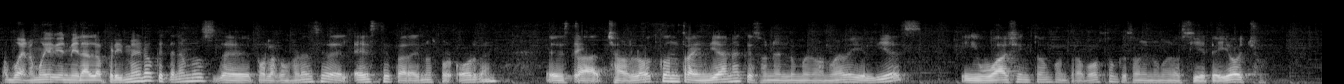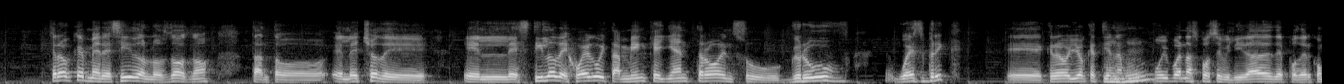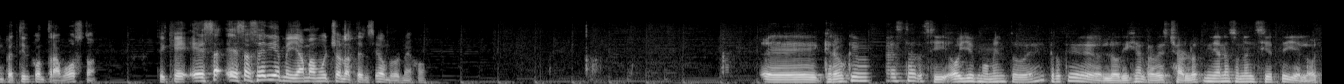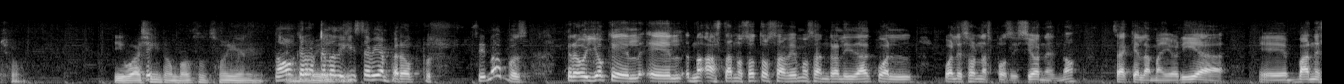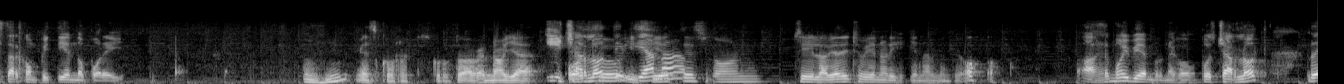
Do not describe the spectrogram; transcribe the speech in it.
Bueno, muy bien, mira, lo primero que tenemos eh, por la conferencia del Este, para irnos por orden, está Charlotte contra Indiana, que son el número 9 y el 10, y Washington contra Boston, que son el número 7 y 8. Creo que merecidos los dos, ¿no? Tanto el hecho de el estilo de juego y también que ya entró en su groove Westbrick, eh, creo yo que tiene muy buenas posibilidades de poder competir contra Boston. Así que esa, esa serie me llama mucho la atención, Brunejo. Eh, creo que va a estar, sí, oye, un momento, eh, creo que lo dije al revés, Charlotte Indiana son el 7 y el 8. Y Washington Boston son en... No, creo que lo dijiste bien, pero pues si no, pues creo yo que el, hasta nosotros sabemos en realidad cuál, cuáles son las posiciones, ¿no? O sea que la mayoría eh, van a estar compitiendo por ello. es correcto, es correcto. A ver, no, ya. Y Charlotte y Indiana. son. Sí, lo había dicho bien originalmente. Oh, oh. Ah, muy bien, Brunejo. Pues Charlotte,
